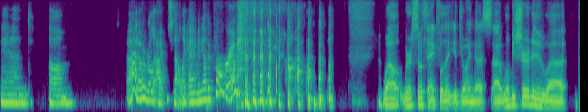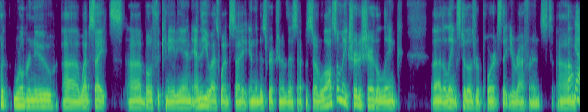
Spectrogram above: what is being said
And um, I don't really, I, it's not like I have any other program. Well, we're so thankful that you joined us. Uh, we'll be sure to uh, put World Renew uh, websites, uh, both the Canadian and the US website, in the description of this episode. We'll also make sure to share the link. Uh, the links to those reports that you referenced. Um, oh yeah,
